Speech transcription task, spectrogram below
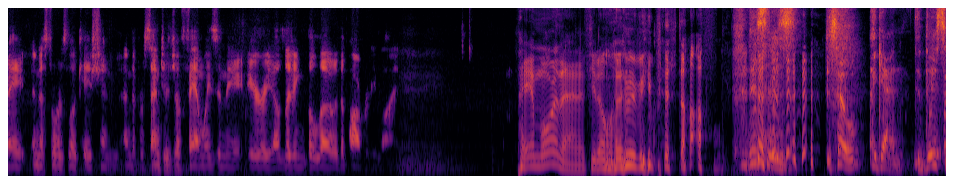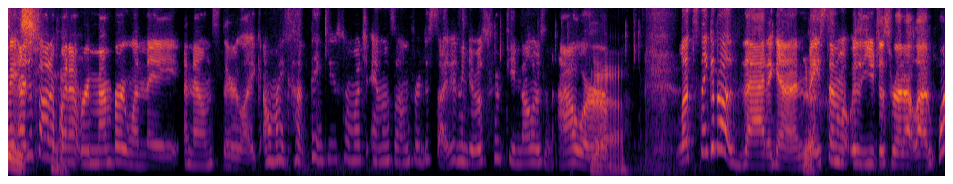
rate in a store's location and the percentage of families in the area living below the poverty line. Pay him more then if you don't want him to be pissed off. this is so again. This Wait, I just want to point out. Remember when they announced they're like, "Oh my god, thank you so much, Amazon, for deciding to give us fifteen dollars an hour." yeah. Let's think about that again, Yeah. based on what was you just read out loud. Why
